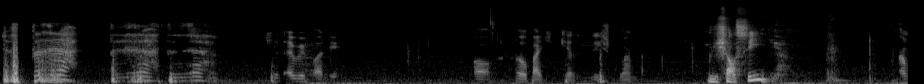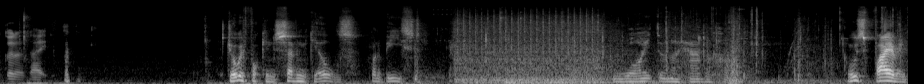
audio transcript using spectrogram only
Just. Kill everybody. Oh, hope I can kill at least one. We shall see. I'm gonna die. Joey fucking seven kills. What a beast. Why don't I have a hub? Who's firing?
